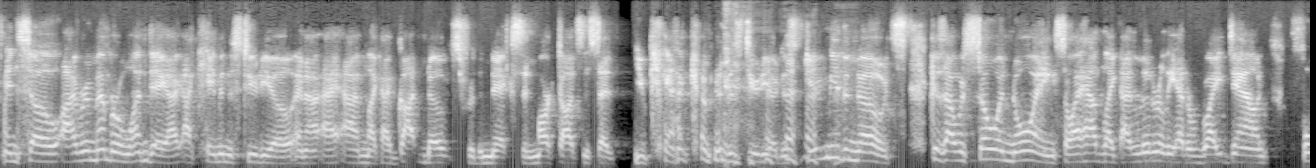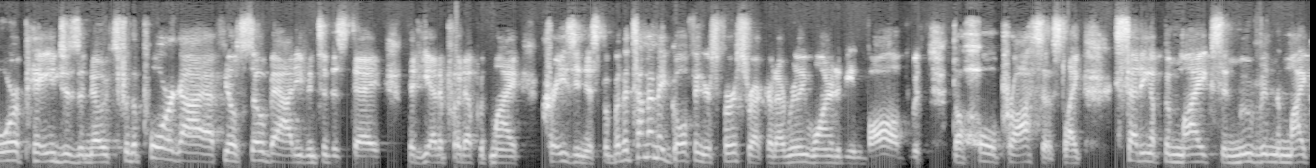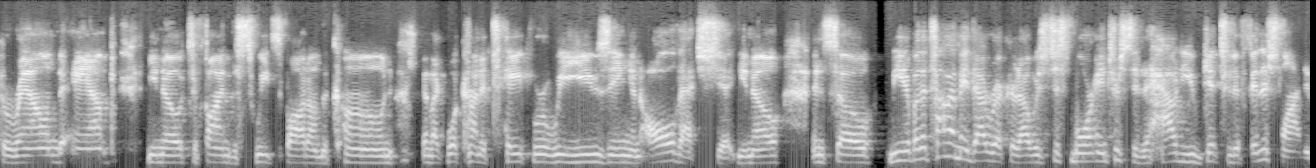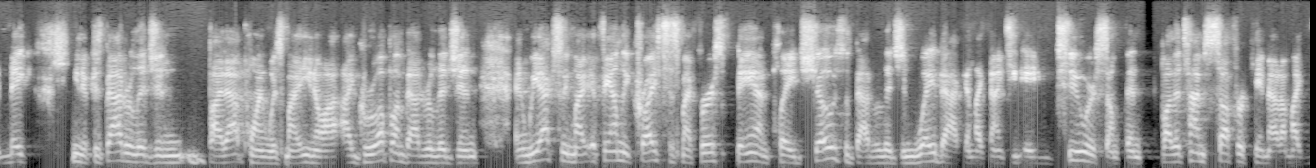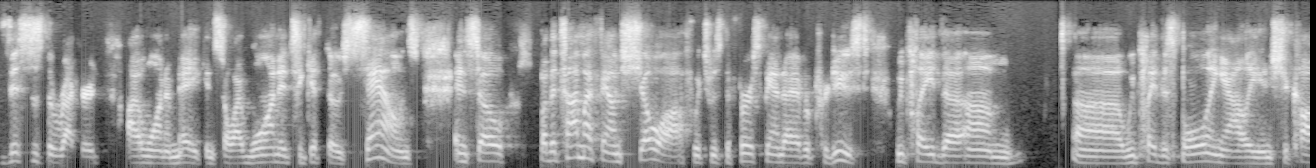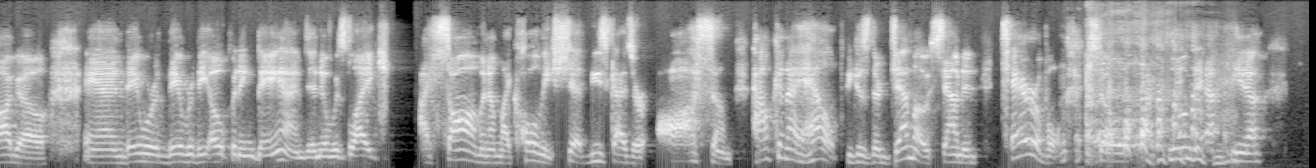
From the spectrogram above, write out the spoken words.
and so I remember one day I, I came in the studio and I, am like, I've got notes for the mix. And Mark Dodson said, you can't come in the studio. Just give me the notes because I was so annoying. So I had like, I literally had to write down four pages of notes for the poor guy. I feel so bad even to this day that he had to put up with my craziness. But by the time I made Goldfinger's first record, I really wanted to be involved with the whole process, like setting up the mics and moving the mic around the amp you know, to find the sweet spot on the cone and like what kind of tape were we using and all that shit, you know? And so, you know, by the time I made that record, I was just more interested in how do you get to the finish line and make, you know, because Bad Religion by that point was my, you know, I, I grew up on Bad Religion and we actually, my Family Crisis, my first band played shows with Bad Religion way back in like 1982 or something. By the time Suffer came out, I'm like, this is the record I want to make. And so I wanted to get those sounds. And so by the time I found Show Off, which was the first band I ever produced, we played the, um, uh, we played this bowling alley in Chicago, and they were they were the opening band, and it was like I saw them, and I'm like, holy shit, these guys are awesome. How can I help? Because their demo sounded terrible. So I flew them to you know.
